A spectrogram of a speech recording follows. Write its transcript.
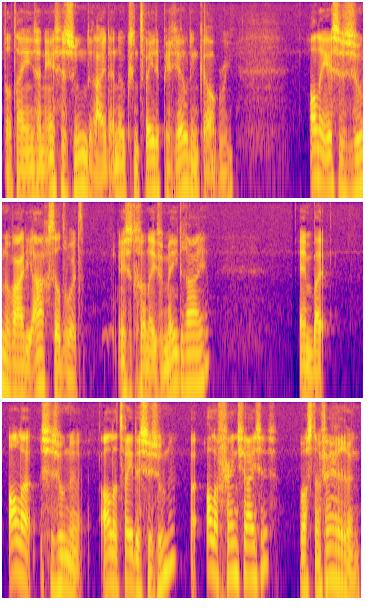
dat hij in zijn eerste seizoen draaide en ook zijn tweede periode in Calgary. Alle eerste seizoenen waar hij aangesteld wordt, is het gewoon even meedraaien. En bij alle seizoenen, alle tweede seizoenen, bij alle franchises, was het een verre run.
